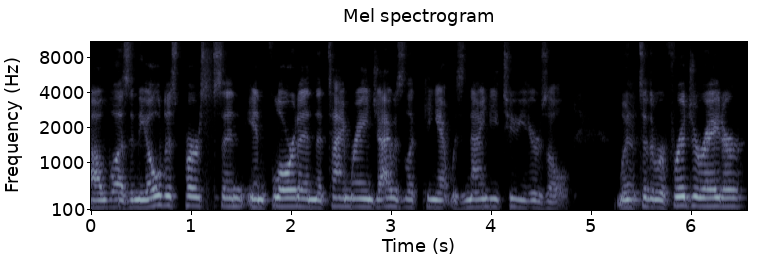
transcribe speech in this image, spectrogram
uh, was. And the oldest person in Florida in the time range I was looking at was 92 years old. Went to the refrigerator,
